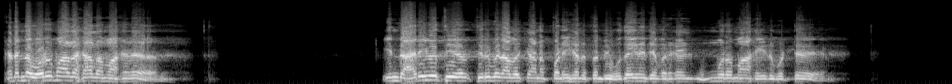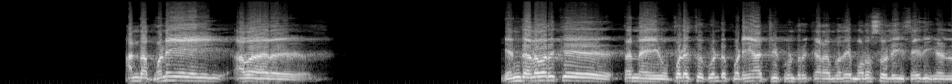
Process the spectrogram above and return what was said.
கடந்த ஒரு மாத காலமாக இந்த அறிவு திருவிழாவுக்கான பணிகளை தம்பி உதயநிதி அவர்கள் மும்முரமாக ஈடுபட்டு அந்த பணியை அவர் எந்த அளவிற்கு தன்னை ஒப்படைத்துக் கொண்டு பணியாற்றிக் கொண்டிருக்கிறார் என்பதை முரசொலி செய்திகள்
